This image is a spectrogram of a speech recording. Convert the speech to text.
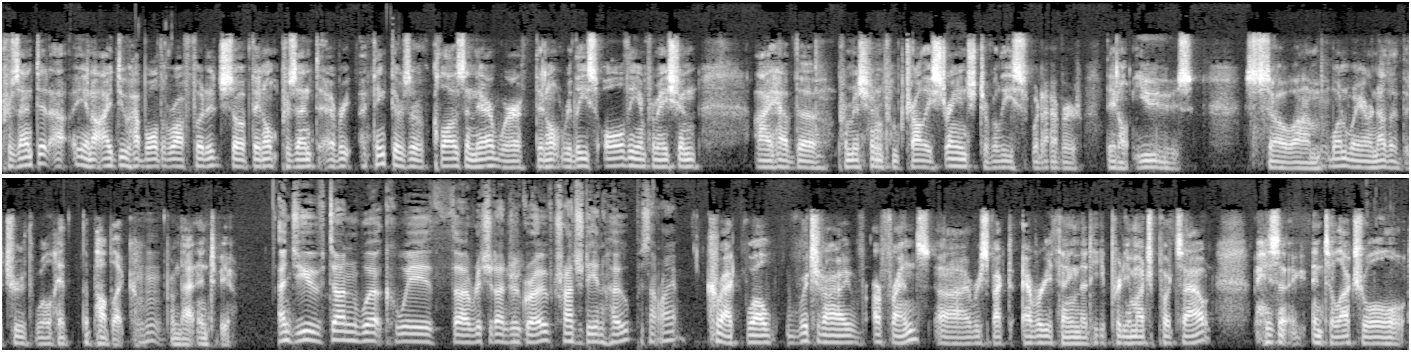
present it. Uh, you know, I do have all the raw footage, so if they don't present every, I think there's a clause in there where if they don't release all the information, I have the permission from Charlie Strange to release whatever they don't use. So um, one way or another, the truth will hit the public mm-hmm. from that interview. And you've done work with uh, Richard Andrew Grove, Tragedy and Hope, is that right? Correct. Well, Richard and I are friends. Uh, I respect everything that he pretty much puts out. He's an intellectual.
